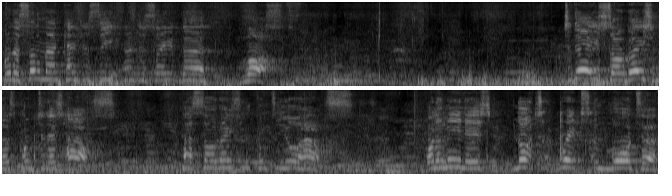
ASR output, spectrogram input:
for the Son of Man came to seek and to save the lost. Today salvation has come to this house. Has salvation come to your house? What I mean is not bricks and mortar,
